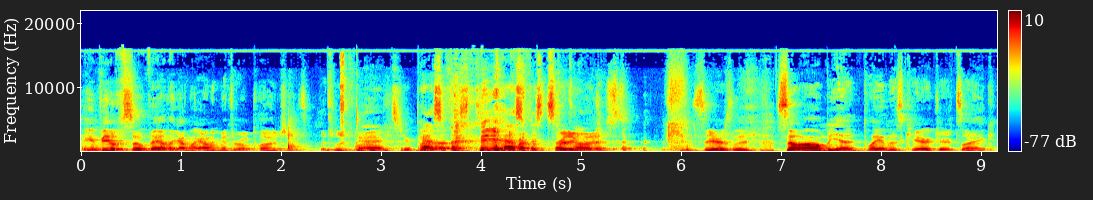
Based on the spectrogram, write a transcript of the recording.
I get beat up so bad, like I'm like I don't even throw a punch. It's, it's really funny. All right, so you're But, uh, pacifist, yeah, pacifist pretty much. psychologist. Seriously. So, um, but yeah, playing this character, it's like,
